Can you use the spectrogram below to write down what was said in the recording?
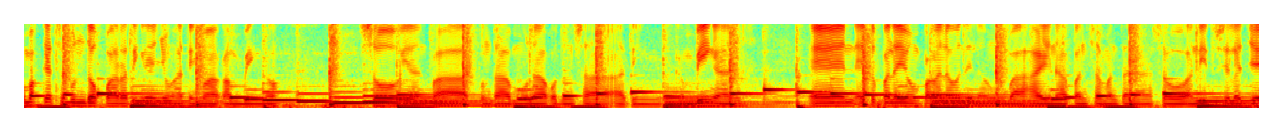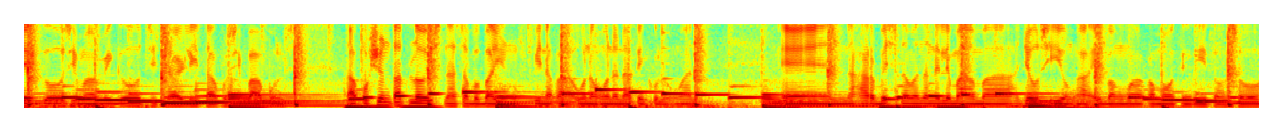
umakyat sa bundok para tingnan yung ating mga kambing, no? So, yan, papunta muna ako dun sa ating kambingan. And ito pala yung pangalawa nilang bahay na pansamantala. So, andito sila Diego, si Mami Goat, si Charlie, tapos si Bubbles. Tapos yung tatlo is nasa baba yung pinaka-unang-una nating kulungan. And na-harvest naman na nila Mama Josie yung ah, ibang mga kamote rito. So,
